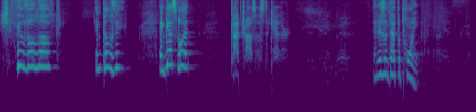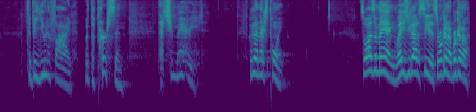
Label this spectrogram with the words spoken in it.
she feels all loved and cozy. And guess what? God draws us together. And isn't that the point? To be unified with the person that you married. Look at that next point. So, as a man, ladies, you got to see this. And we're going we're going to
